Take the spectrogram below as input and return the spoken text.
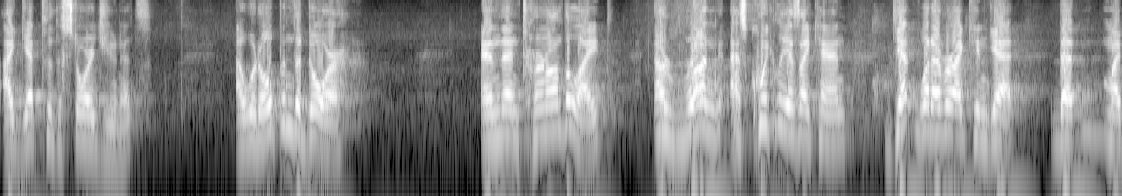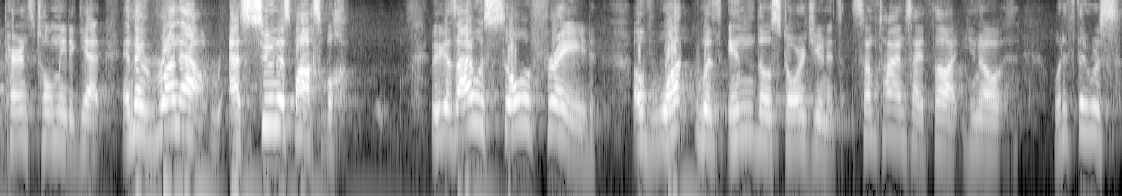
I get to the storage units. I would open the door and then turn on the light and run as quickly as I can, get whatever I can get that my parents told me to get, and then run out as soon as possible because I was so afraid of what was in those storage units. Sometimes I thought, you know, what if there was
